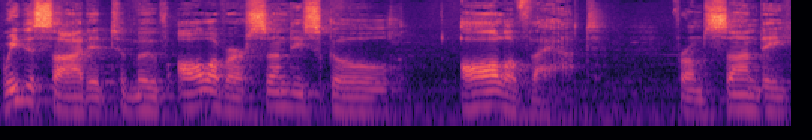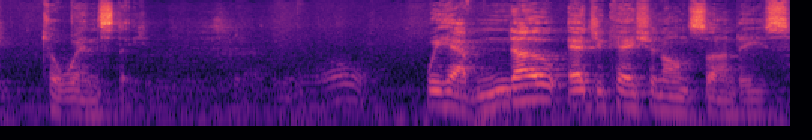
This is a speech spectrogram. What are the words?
We decided to move all of our Sunday school, all of that, from Sunday to Wednesday. We have no education on Sundays.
